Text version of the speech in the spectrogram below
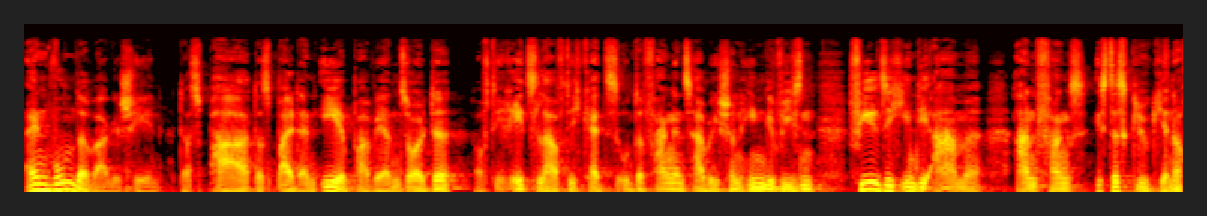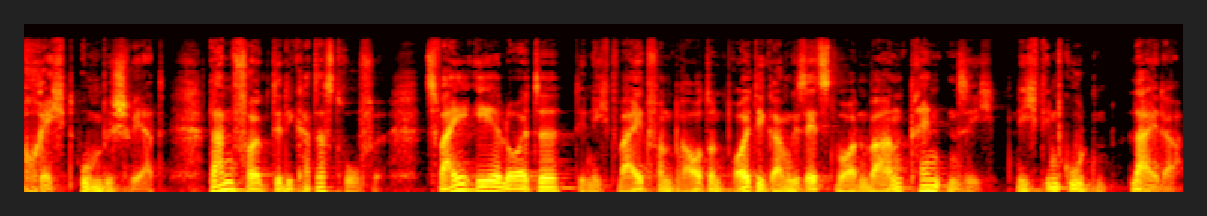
Ein Wunder war geschehen. Das Paar, das bald ein Ehepaar werden sollte, auf die Rätselhaftigkeit des Unterfangens habe ich schon hingewiesen, fiel sich in die Arme. Anfangs ist das Glück ja noch recht unbeschwert. Dann folgte die Katastrophe. Zwei Eheleute, die nicht weit von Braut und Bräutigam gesetzt worden waren, trennten sich. Nicht im Guten, leider.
